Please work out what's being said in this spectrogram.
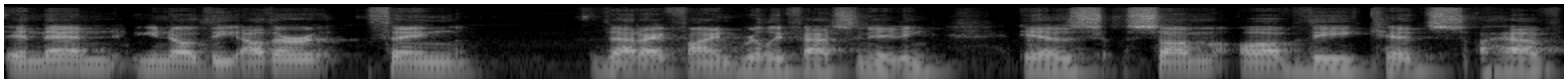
and then you know the other thing that I find really fascinating is some of the kids I have,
